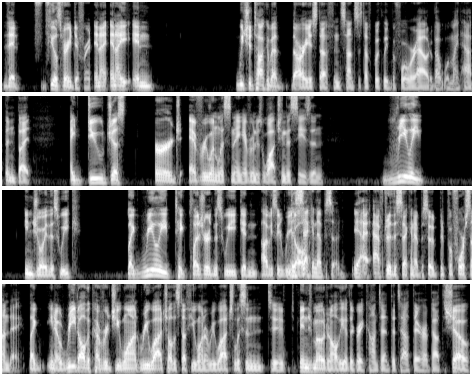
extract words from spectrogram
that feels very different. And I and I and we should talk about the Arya stuff and Sansa stuff quickly before we're out about what might happen. But I do just urge everyone listening, everyone who's watching this season, really enjoy this week. Like really take pleasure in this week and obviously read the all second episode. Yeah. after the second episode, but before Sunday. Like, you know, read all the coverage you want, rewatch all the stuff you want to rewatch, listen to, to binge mode and all the other great content that's out there about the show.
